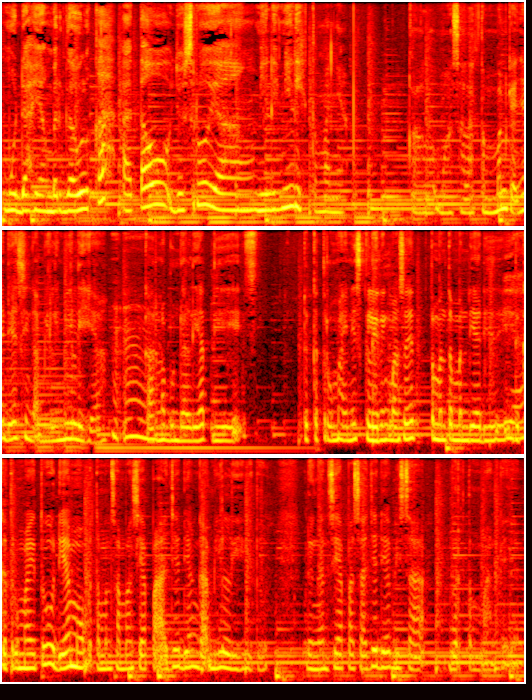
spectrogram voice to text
Mudah yang bergaul kah atau justru yang milih-milih temannya? kalau masalah temen kayaknya dia sih nggak milih-milih ya karena bunda lihat di deket rumah ini sekeliling maksudnya teman-teman dia di Iya. deket rumah itu dia mau berteman sama siapa aja dia nggak milih gitu dengan siapa saja dia bisa berteman kayaknya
